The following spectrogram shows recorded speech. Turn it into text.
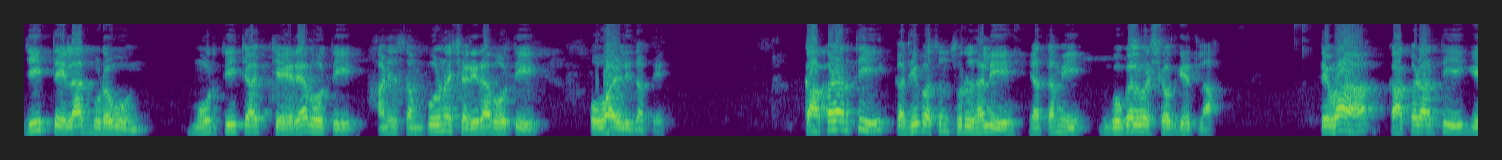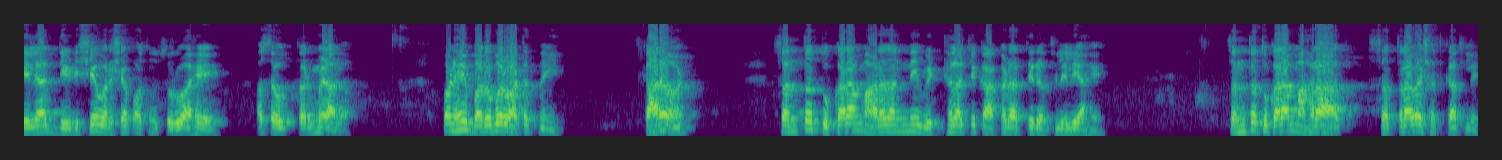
जी तेलात बुडवून मूर्तीच्या चेहऱ्याभोवती आणि संपूर्ण शरीराभोवती ओवाळली जाते. काकड आरती कधीपासून सुरू झाली याचा मी गुगलवर शोध घेतला. तेव्हा काकड आरती गेल्या दीडशे वर्षापासून सुरू आहे असं उत्तर मिळालं. पण हे बरोबर वाटत नाही. कारण संत तुकाराम महाराजांनी विठ्ठलाची काकड आरती रचलेली आहे. संत तुकाराम महाराज सतराव्या शतकातले.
